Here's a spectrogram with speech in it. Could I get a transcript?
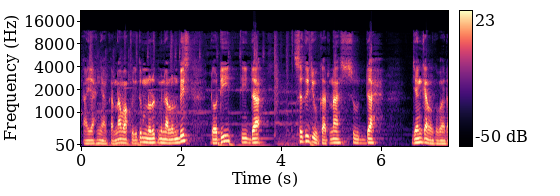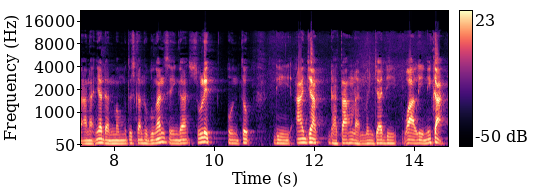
ayahnya. Karena waktu itu menurut Milan Lubis Dodi tidak setuju karena sudah jengkel kepada anaknya dan memutuskan hubungan sehingga sulit untuk diajak datang dan menjadi wali nikah.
